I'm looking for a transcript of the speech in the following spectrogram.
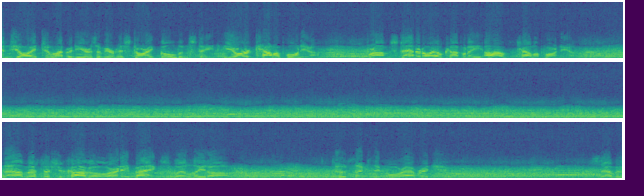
Enjoy 200 years of your historic Golden State, your California, from Standard Oil Company of California. Now, Mr. Chicago, Ernie Banks will lead off. 264 average, 79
